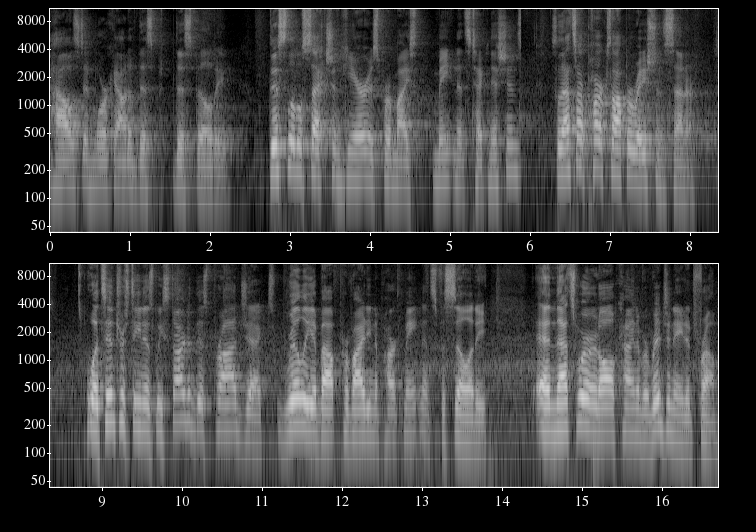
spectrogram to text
housed and work out of this, this building. This little section here is for my maintenance technicians. So that's our Parks Operations Center. What's interesting is we started this project really about providing a park maintenance facility. And that's where it all kind of originated from.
